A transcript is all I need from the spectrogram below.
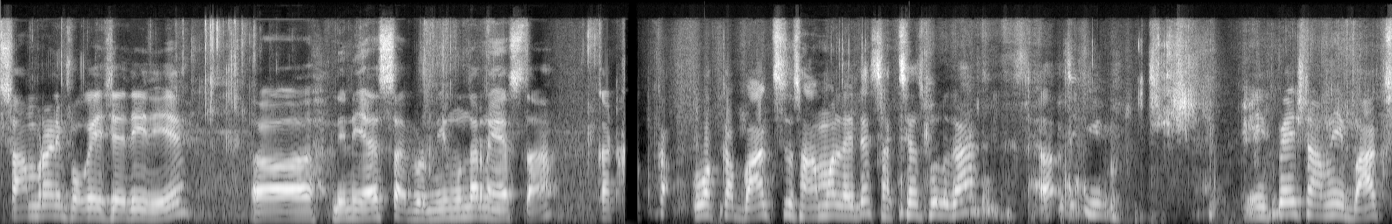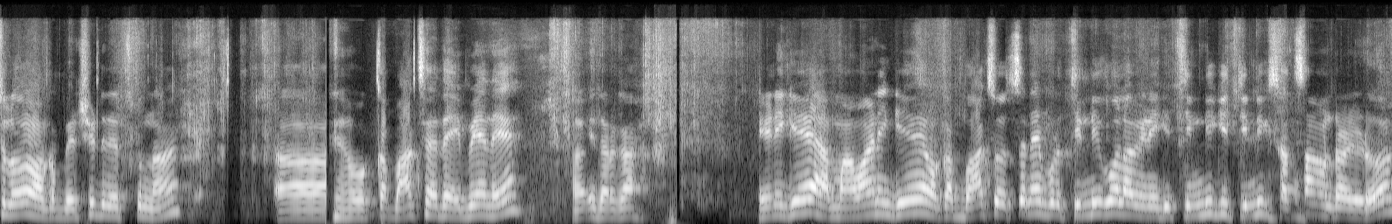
సాంబ్రాణి పొగ వేసేది ఇది. దీన్ని వేస్తా. ఇప్పుడు మీ ముందరనే వేస్తా. ఒక్క- బాక్స్ సామాన్లు అయితే సక్సెస్ఫుల్గా ఆ, ఈ- ఇప్పేసినాము ఈ బాక్స్లో ఒక బెడ్షీట్ తెచ్చుకున్నా. ఆ, ఒక్క బాక్స్ అయితే అయిపోయింది. ఆ, ఇదరగా. వీనికి మా వానికి ఒక బాక్స్ వస్తేనే ఇప్పుడు తిండి కోల వీనికి తిండికి తిండికి సత్సా ఉంటాడు వీడు.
